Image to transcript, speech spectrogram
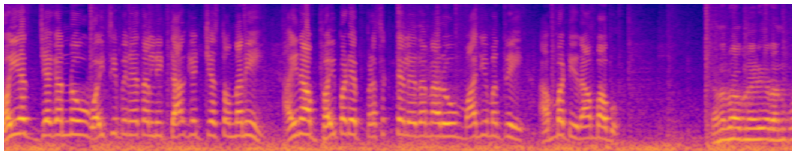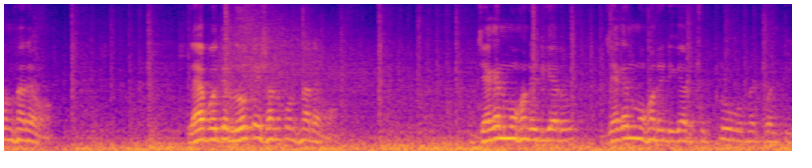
వైఎస్ జగన్ను వైసీపీ నేతల్ని టార్గెట్ చేస్తోందని అయినా భయపడే ప్రసక్తే లేదన్నారు మాజీ మంత్రి అంబటి రాంబాబు. చంద్రబాబు నాయుడు గారు అనుకుంటున్నారేమో? లేకపోతే లోకేష్ అనుకుంటున్నారేమో? జగన్మోహన్ రెడ్డి గారు జగన్మోహన్ రెడ్డి గారు చుట్టూ ఉన్నటువంటి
